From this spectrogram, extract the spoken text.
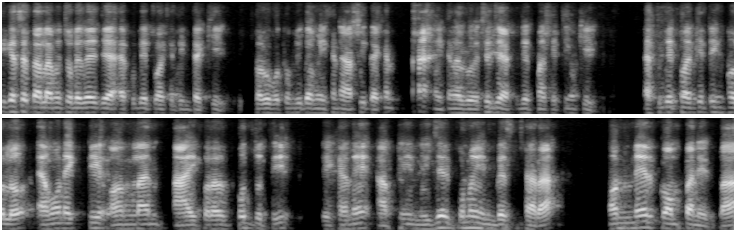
ঠিক আছে? তাহলে আমি চলে যাই যে অ্যাফিলিয়েট মার্কেটিংটা কি? সর্বপ্রথম যদি আমি এখানে আসি, দেখেন, এখানে রয়েছে যে অ্যাফিলিয়েট মার্কেটিং কি? অ্যাফিলিয়েট মার্কেটিং হলো এমন একটি অনলাইন আয় করার পদ্ধতি, যেখানে আপনি নিজের কোনো ইনভেস্ট ছাড়া অন্যের কোম্পানির বা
